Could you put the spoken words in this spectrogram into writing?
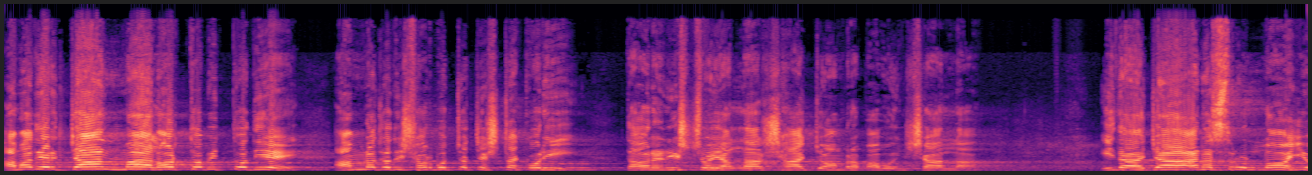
আমাদের যান, মাল, অর্থবিত্ত দিয়ে আমরা যদি সর্বোচ্চ চেষ্টা করি, তাহলে নিশ্চয়ই আল্লাহর সাহায্য আমরা পাবো ইনশাআল্লাহ। ইদা জা আনাসরুল্লাহি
